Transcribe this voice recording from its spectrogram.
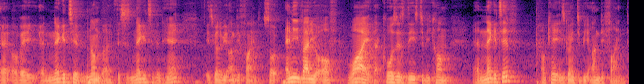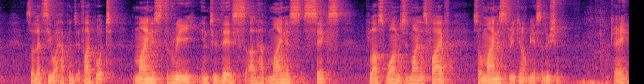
uh, of a, a negative number, if this is negative in here, is going to be undefined. So any value of y that causes these to become a negative, okay, is going to be undefined. So let's see what happens. If I put minus 3 into this, I'll have minus 6 plus 1, which is minus 5. So minus 3 cannot be a solution. Okay,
